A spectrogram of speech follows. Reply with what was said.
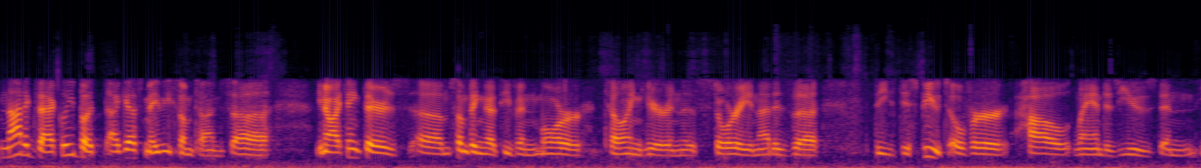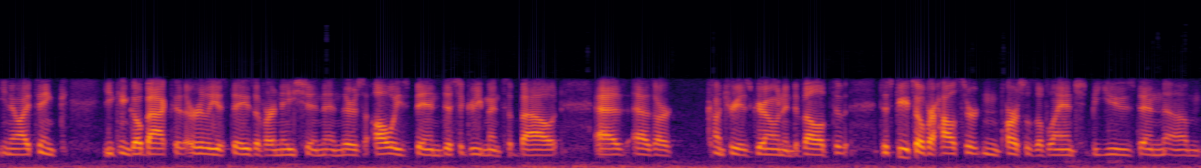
not exactly, but I guess maybe sometimes. Uh, you know, I think there's um, something that's even more telling here in this story, and that is uh, these disputes over how land is used. And you know, I think you can go back to the earliest days of our nation, and there's always been disagreements about as as our country has grown and developed, disputes over how certain parcels of land should be used, and um,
